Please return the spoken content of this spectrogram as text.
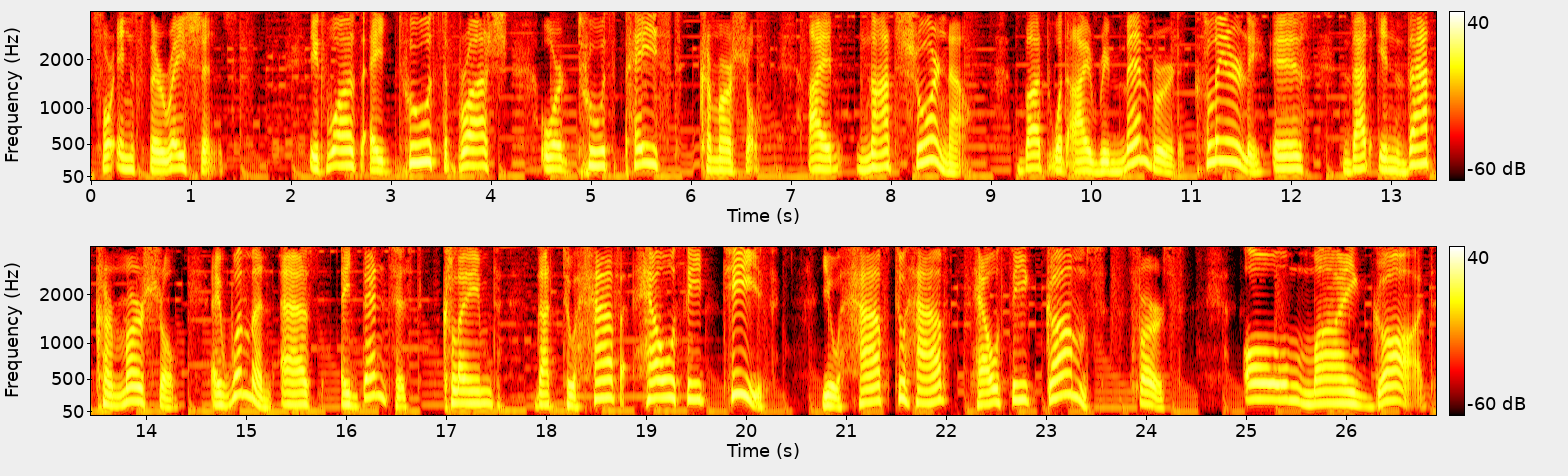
for inspirations. It was a toothbrush or toothpaste commercial. I'm not sure now, but what I remembered clearly is that in that commercial, a woman as a dentist claimed that to have healthy teeth, you have to have healthy gums first. Oh my god.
